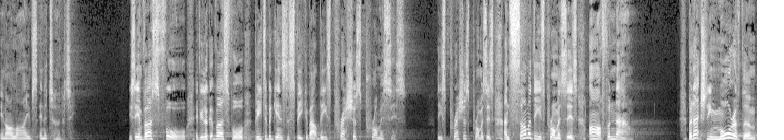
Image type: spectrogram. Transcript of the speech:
in our lives in eternity. You see, in verse 4, if you look at verse 4, Peter begins to speak about these precious promises. These precious promises. And some of these promises are for now. But actually, more of them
